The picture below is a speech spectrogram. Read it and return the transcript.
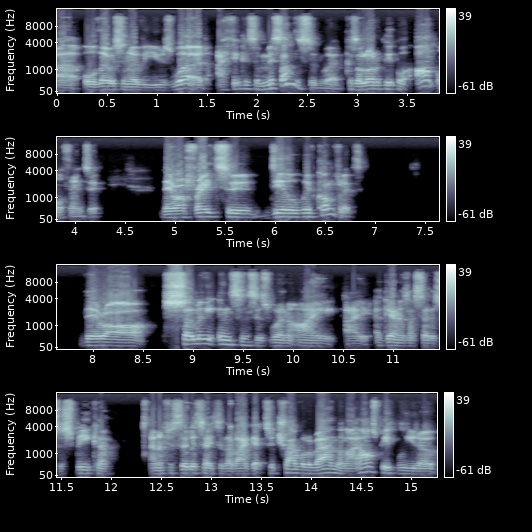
uh, although it's an overused word, I think it's a misunderstood word because a lot of people aren't authentic. They're afraid to deal with conflict. There are so many instances when I, I, again, as I said, as a speaker and a facilitator, that I get to travel around and I ask people, you know,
